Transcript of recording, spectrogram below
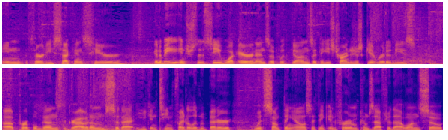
in 30 seconds here. Gonna be interested to see what Aaron ends up with guns. I think he's trying to just get rid of these uh, purple guns, the Gravitums, so that he can team fight a little bit better with something else. I think Infernum comes after that one, so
